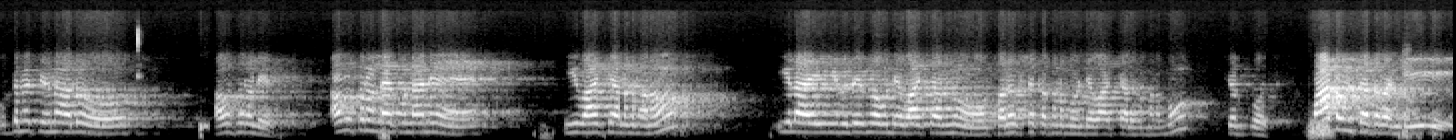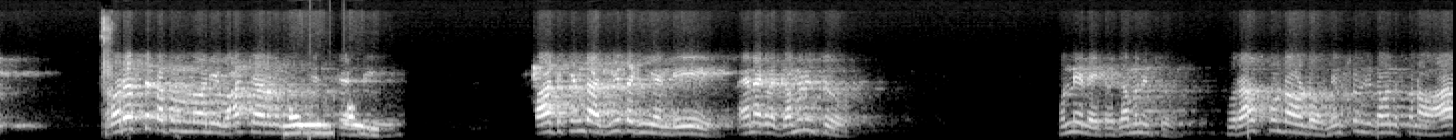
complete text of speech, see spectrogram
ఉద్ధరణ చిహ్నాలు అవసరం లేదు. అవసరం లేకుండానే ఈ వాక్యాలను మనం ఇలా ఈ విధంగా ఉండే వాక్యాలను పరోక్ష కథనం ఉండే వాక్యాలను మనము చెప్పుకోవచ్చు. పాఠం చదవండి. పరోక్ష కథనంలోని వాక్యాలను గుర్తించండి వాటి కింద గీత గీయండి. ఆయన ఇక్కడ గమనించు. ఉన్నీలే ఇక్కడ గమనించు. నువ్వు రాసుకుంటా ఉండవు నిమిషం నుంచి గమనిస్తున్నావా?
